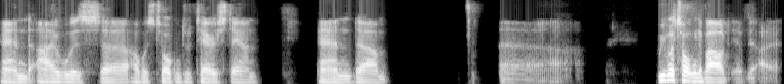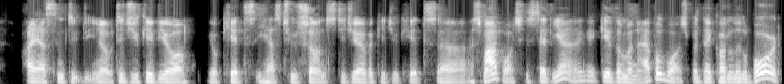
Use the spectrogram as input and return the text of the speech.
and I was uh, I was talking to Thierry Stern, and um, uh, we were talking about. I, I asked him, to, you know, did you give your your kids? He has two sons. Did you ever get your kids uh, a smartwatch? He said, yeah, I give them an Apple Watch, but they got a little bored.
